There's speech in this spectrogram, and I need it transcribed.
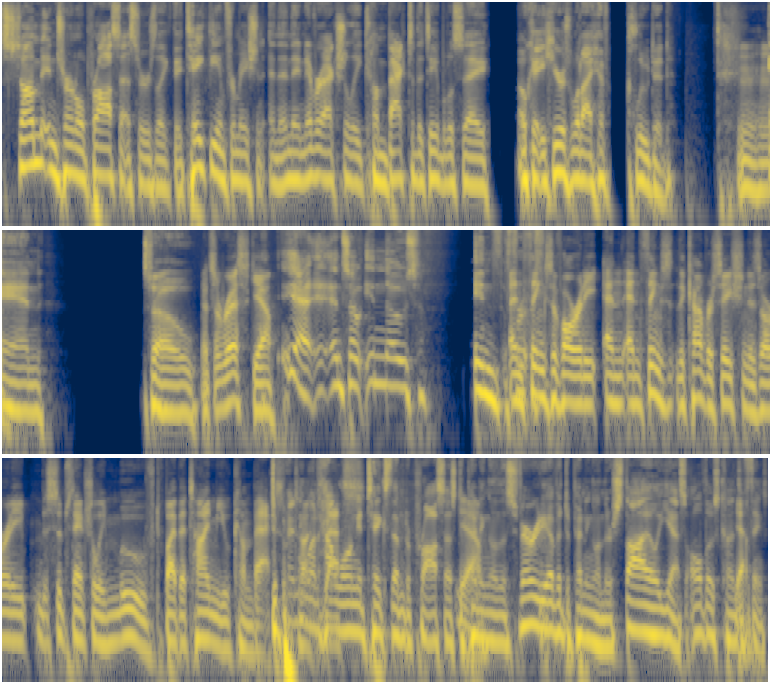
some internal processors like they take the information and then they never actually come back to the table to say okay here's what i have concluded Mhm. and so that's a risk, yeah. yeah, and so in those in and things have already and and things the conversation is already substantially moved by the time you come back. depending on how long it takes them to process, Yeah. depending on the severity of it, depending on their style, yes, all those kinds Yeah. of things.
